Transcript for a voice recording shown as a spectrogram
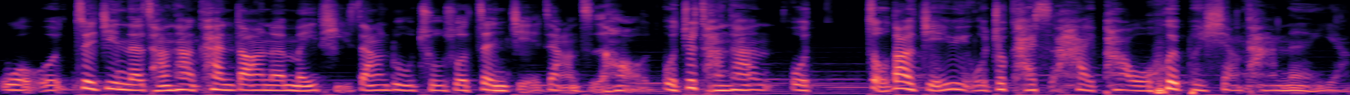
我我最近呢常常看到呢媒体这样露出说郑捷这样子哈，我就常常我。走到捷运，我就开始害怕，我会不会像他那样？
